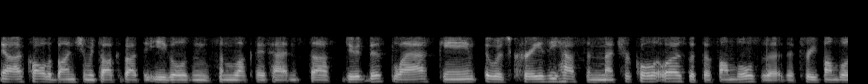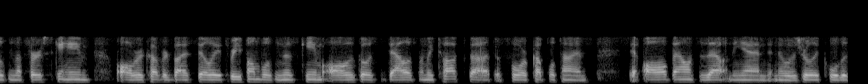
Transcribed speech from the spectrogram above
yeah, I called a bunch and we talked about the Eagles and some luck they've had and stuff. Dude, this last game, it was crazy how symmetrical it was with the fumbles. The the three fumbles in the first game, all recovered by Philly. Three fumbles in this game, all goes to Dallas. And we talked about it before a couple times. It all balances out in the end, and it was really cool to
